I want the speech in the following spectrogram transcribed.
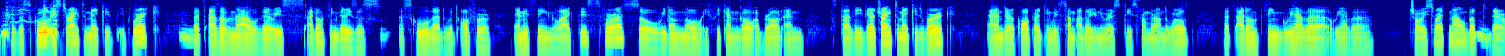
because the school is trying to make it, it work. Mm. But as of now, there is I don't think there is a, a school that would offer anything like this for us. So we don't know if we can go abroad and study. They are trying to make it work, and they're cooperating with some other universities from around the world. But I don't think we have a we have a choice right now. But Mm. they're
